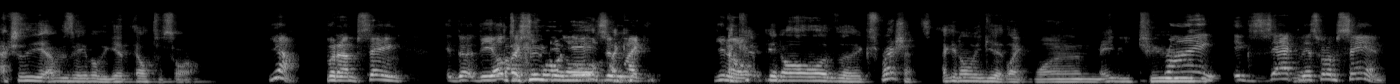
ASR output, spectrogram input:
actually I was able to get El Tesoro. yeah but i'm saying the the El Tesoro get all- aids I like you know, I get all of the expressions. I could only get like one, maybe two. right exactly that's what i'm saying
